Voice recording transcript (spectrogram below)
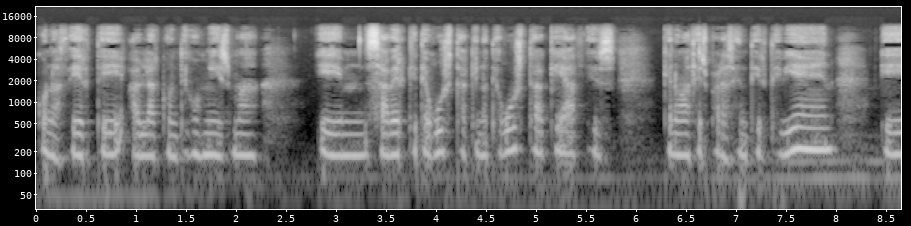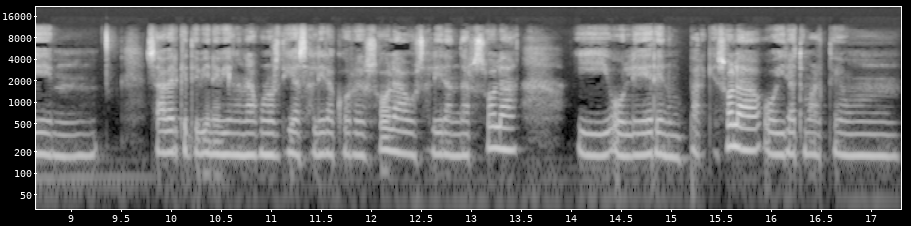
conocerte, hablar contigo misma, em, saber qué te gusta, qué no te gusta, qué haces, qué no haces para sentirte bien, em, saber que te viene bien en algunos días salir a correr sola o salir a andar sola y, o leer en un parque sola o ir a tomarte un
